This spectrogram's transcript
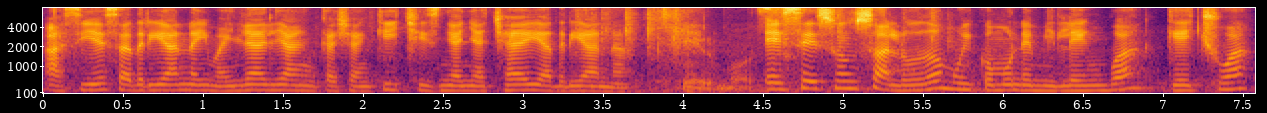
Así es, Adriana y Maylayan, Cayanquichis, Ñañachay, Adriana. Hermoso. Ese es un saludo muy común en mi lengua, quechua,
